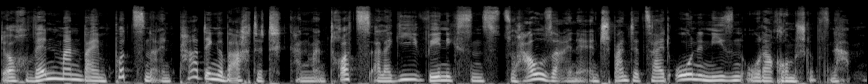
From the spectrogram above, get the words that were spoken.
Doch wenn man beim Putzen ein paar Dinge beachtet, kann man trotz Allergie wenigstens zu Hause eine entspannte Zeit ohne Niesen oder Rumschnupfen haben.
